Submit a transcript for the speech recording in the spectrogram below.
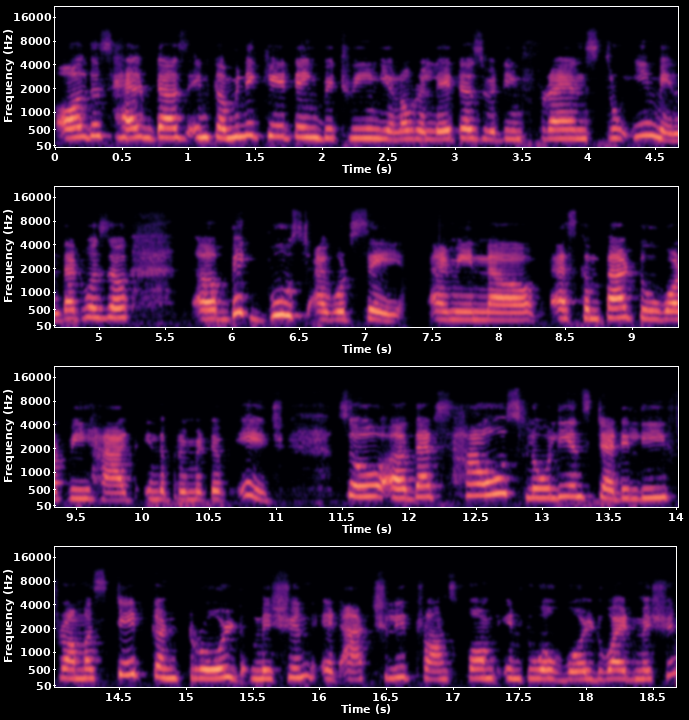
All this helped us in communicating between you know relatives between friends through email. That was a a big boost, I would say. I mean, uh, as compared to what we had in the primitive age. So uh, that's how slowly and steadily from a state controlled mission, it actually transformed into a worldwide mission.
